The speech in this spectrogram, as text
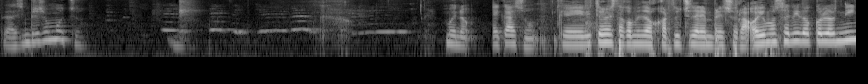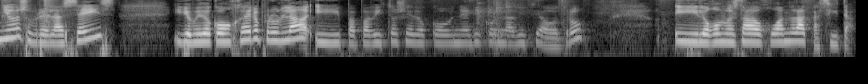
¿Pero has impreso mucho? Bueno, el caso, que Víctor está comiendo los cartuchos de la impresora. Hoy hemos salido con los niños sobre las 6 y yo me he ido con Jero por un lado y papá Víctor se ha ido con él y con la bici a otro. Y luego hemos estado jugando a la casita.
